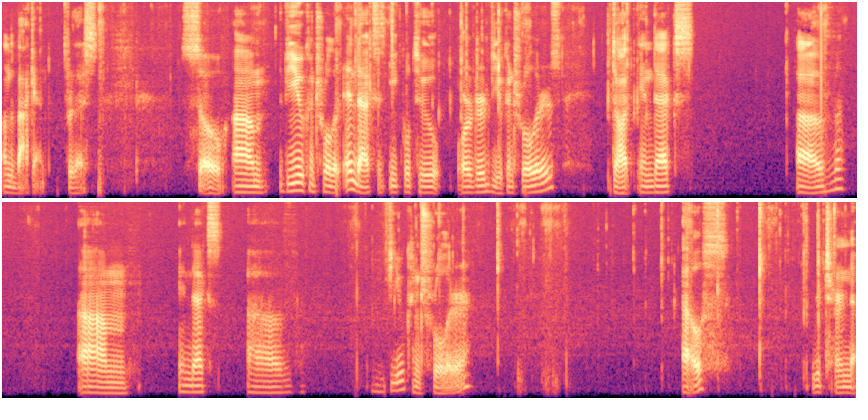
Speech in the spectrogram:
on the back end for this. So um, view controller index is equal to ordered view controllers dot index of um, index of view controller else return no.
